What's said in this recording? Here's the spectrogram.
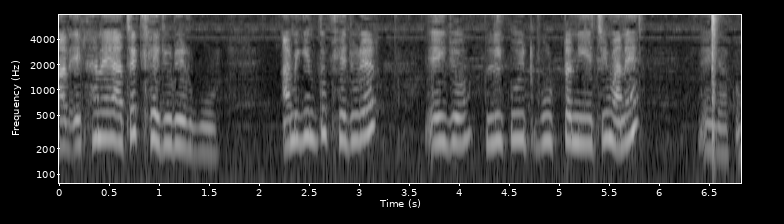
আর এখানে আছে খেজুরের গুড়। আমি কিন্তু খেজুরের এই যে লিকুইড গুড়টা নিয়েছি মানে এই দেখো।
